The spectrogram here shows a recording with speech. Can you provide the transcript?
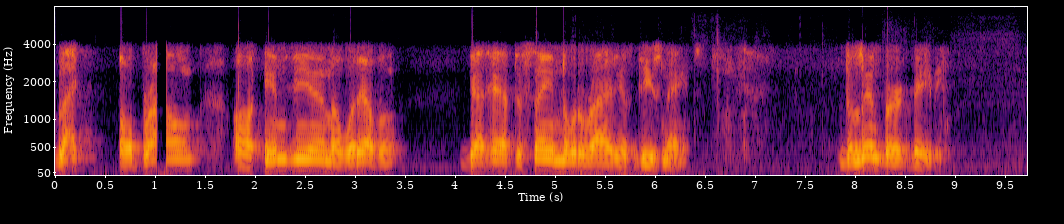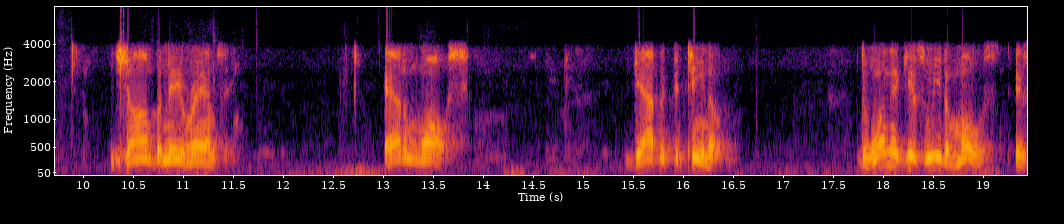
black or brown or Indian or whatever that have the same notoriety as these names. The Lindbergh baby, JonBenét Ramsey, Adam Walsh, Gabby Petito. The one that gives me the most is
